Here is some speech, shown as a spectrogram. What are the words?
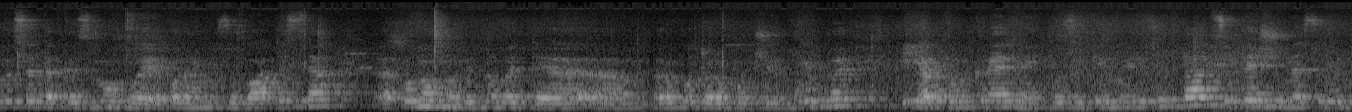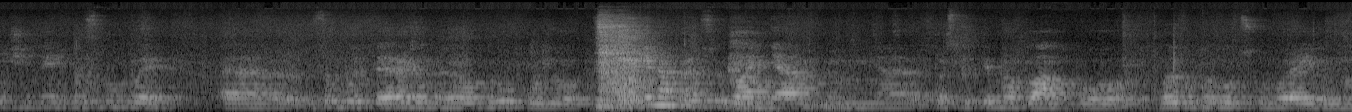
ви все-таки змогли організуватися, е, відновити е, роботу робочої групи. І як конкретний позитивний результат, це те, що на сьогоднішній день ви змогли е, зробити районною групою і напрацювання е, перспективного плану по Великоборлуцькому району,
